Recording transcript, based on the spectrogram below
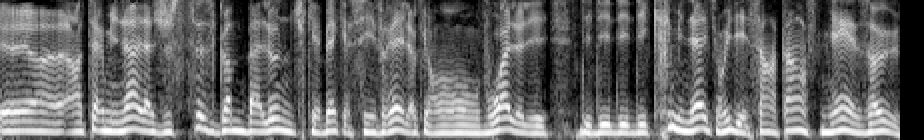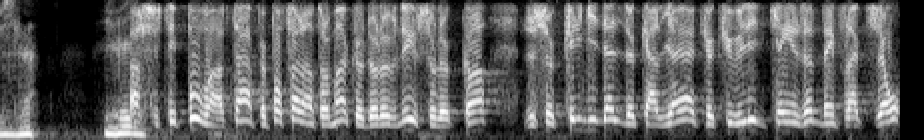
Euh, en terminant, la justice gomme ballon du Québec, c'est vrai là, qu'on voit là, les, des, des, des, des criminels qui ont eu des sentences niaiseuses. Là. Ah, c'est épouvantable. On peut pas faire autrement que de revenir sur le cas de ce criminel de carrière qui a cumulé une quinzaine d'infractions.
